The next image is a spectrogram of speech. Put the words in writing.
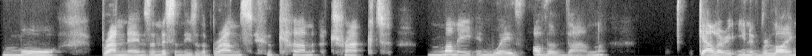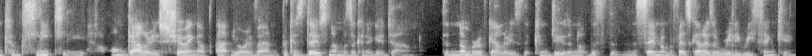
more brand names and listen these are the brands who can attract money in ways other than gallery, you know, relying completely on galleries showing up at your event because those numbers are going to go down. The number of galleries that can do the, the, the same number of fairs galleries are really rethinking.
